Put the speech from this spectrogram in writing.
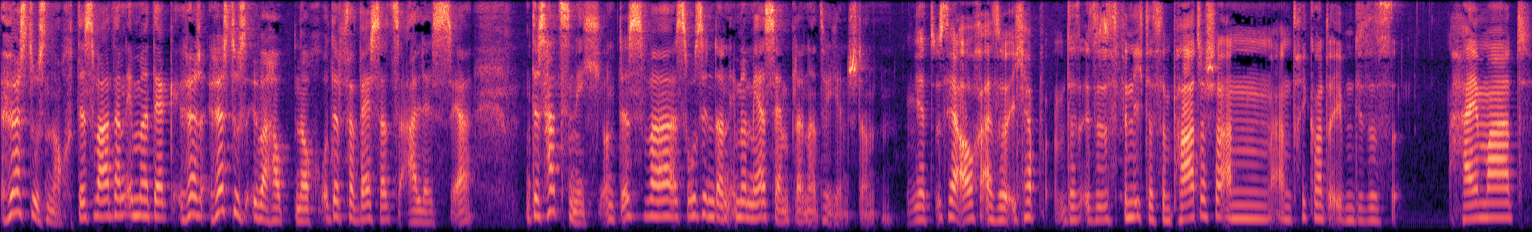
hörst du es noch? Das war dann immer der hör, hörst du es überhaupt noch oder verwässert's alles, ja? Und das hat's nicht. Und das war, so sind dann immer mehr Sampler natürlich entstanden. Jetzt ist ja auch, also ich habe, das, also das finde ich das Sympathische an, an Trikot, eben dieses Heimat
